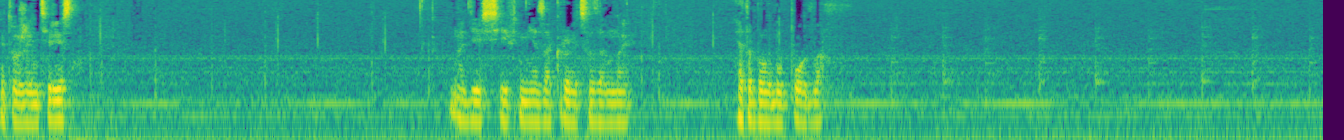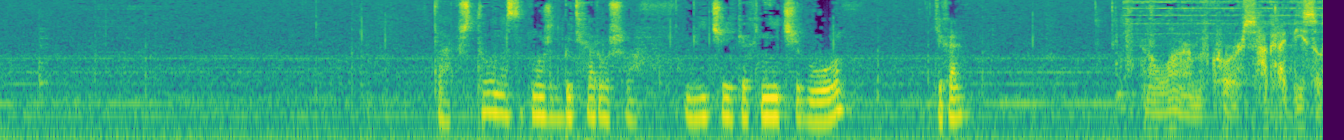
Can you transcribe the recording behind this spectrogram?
Это уже интересно. Надеюсь, сейф не закроется за мной. Это было бы подло. Так, что у нас тут может быть хорошего? в ячейках ничего. Тихо. Alarm, so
